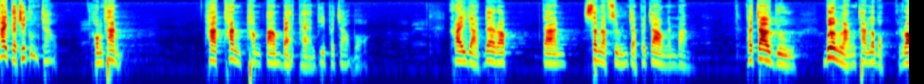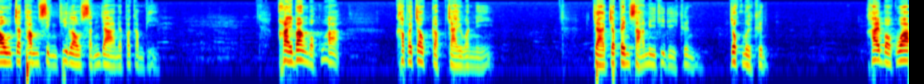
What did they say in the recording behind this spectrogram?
ให้กับชีวิตของเจ้าของท่าน ถ้าท่านทำตามแบบแผนที่พระเจ้าบอก ใครอยากได้รับการ สนับสนุนจากพระเจ้างั้นบ้าง พระเจ้าอยู่เบื้องหลังท่านแล้วบอกเราจะทำสิ่งที่เราสัญญาในพระคัมภีร์ ใครบ้างบอกว่าข้าพเจ้ากลับใจวันนี้อยากจะเป็นสามีที่ดีขึ้น ยกมือขึ้น ใครบอกว่า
